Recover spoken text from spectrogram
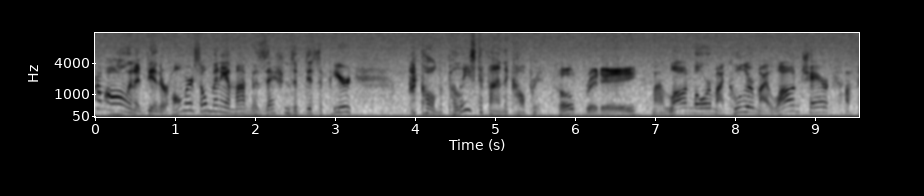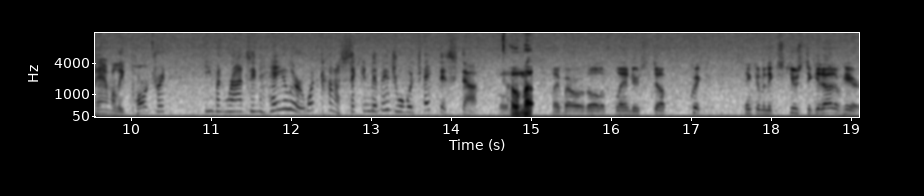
I'm all in a dither, Homer. So many of my possessions have disappeared. I called the police to find the culprit. Culprit, eh? My lawnmower, my cooler, my lawn chair, a family portrait, even Rod's inhaler. What kind of sick individual would take this stuff? Oh, Homer. I borrowed all of Flanders' stuff. Quick, think of an excuse to get out of here.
